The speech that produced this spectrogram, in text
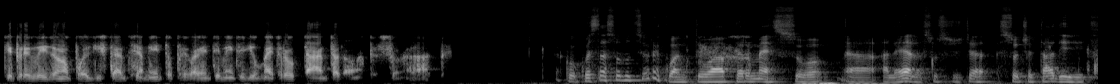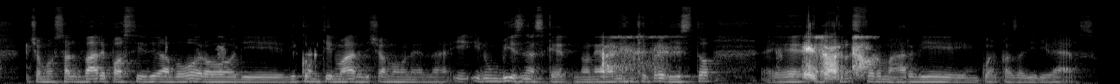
che prevedono poi il distanziamento prevalentemente di 1,80 m da una persona all'altra. Ecco, questa soluzione quanto ha permesso eh, a lei, alla sua società, società di diciamo, salvare posti di lavoro, di, di continuare diciamo, nel, in un business che non era neanche previsto e esatto. trasformarvi in qualcosa di diverso?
